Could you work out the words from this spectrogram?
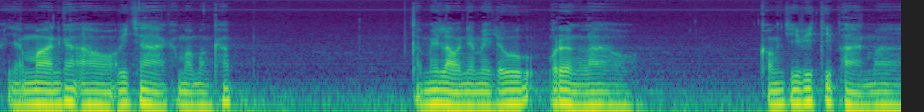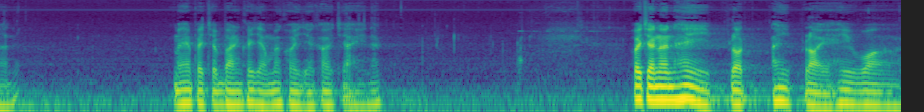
พยามารก็เอาวิชาเข้ามาบังคับ ทำให้เราเนี่ยไม่รู้เรื่องราวของชีวิตที่ผ่านมา แม้ปัจจุบันก็ยังไม่ค่อยจะเข้าใจนัก เพราะฉะนั้นให้ปลดให้ปล่อยให้วาง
